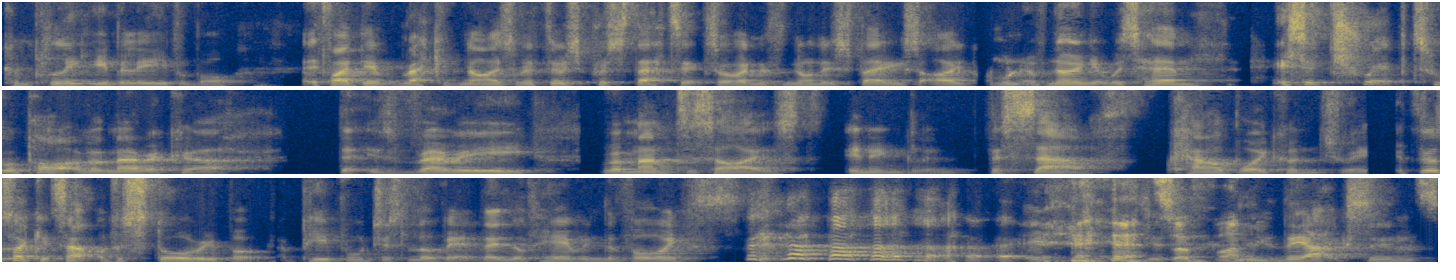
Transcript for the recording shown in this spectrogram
Completely believable. If I didn't recognize him, if there was prosthetics or anything on his face, I wouldn't have known it was him. It's a trip to a part of America that is very romanticized in England, the South, cowboy country. It feels like it's out of a storybook. People just love it. They love hearing the voice. it, it's just, so funny. The accents,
